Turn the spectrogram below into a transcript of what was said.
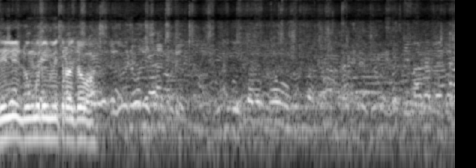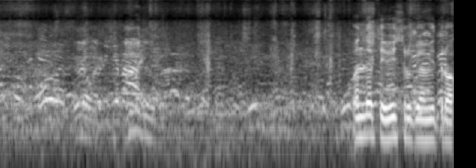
લીલી ડુંગળી મિત્રો, જુઓ. પંદરથી વીસ રૂપિયા મિત્રો.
